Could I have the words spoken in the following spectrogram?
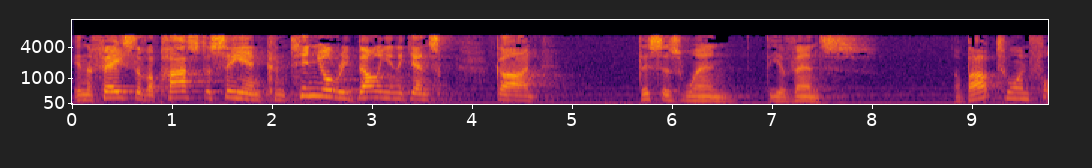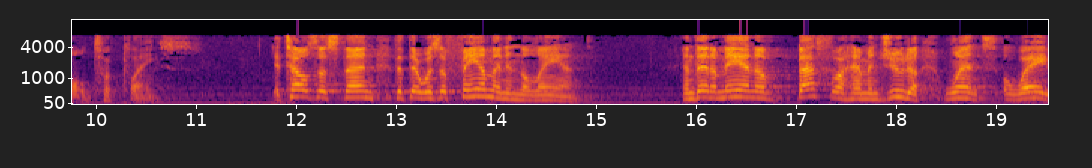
in the face of apostasy and continual rebellion against God, this is when the events about to unfold took place. It tells us then that there was a famine in the land, and that a man of Bethlehem in Judah went away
